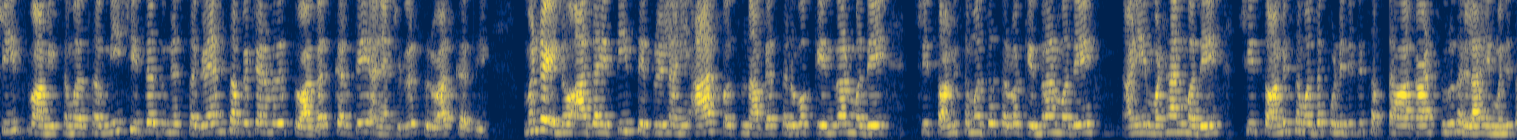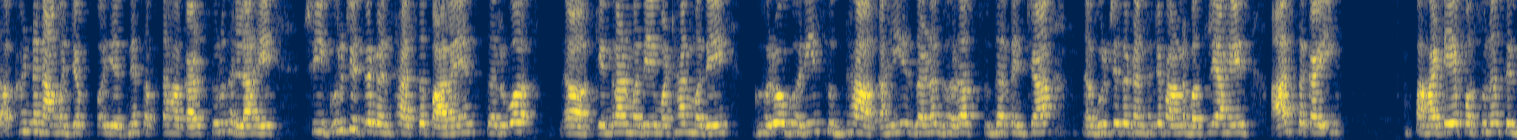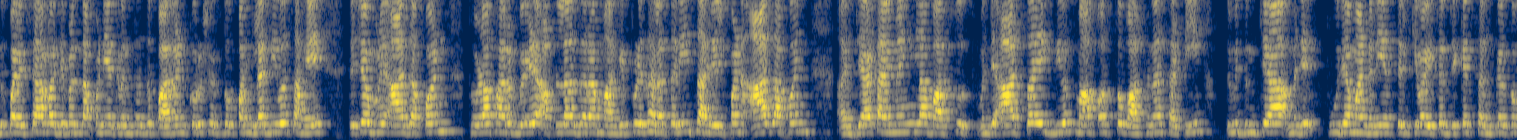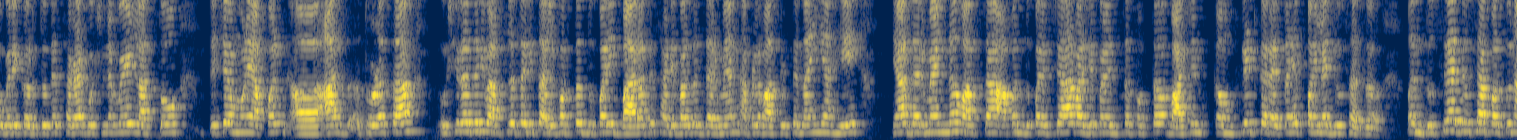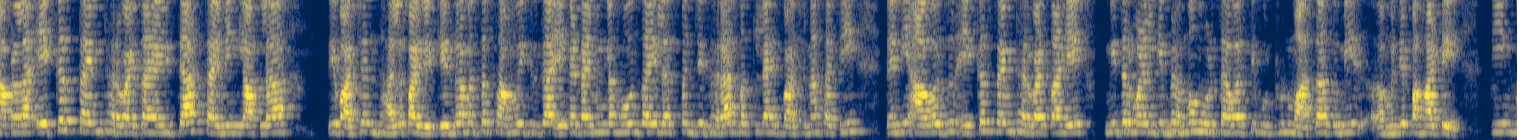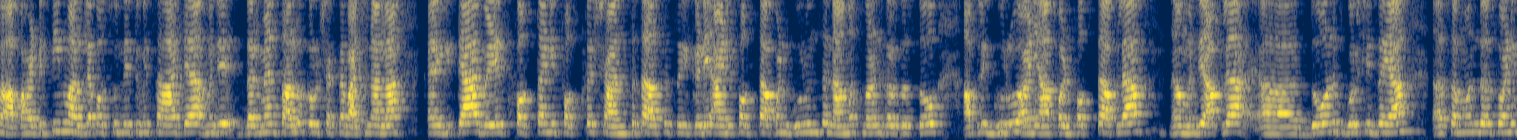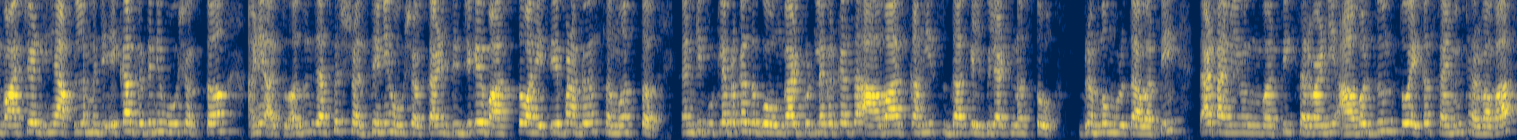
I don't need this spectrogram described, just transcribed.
श्री स्वामी समर्थ. मी शीतल तुमच्या सगळ्यांचं आपल्या चॅनलमध्ये स्वागत करते आणि ऍक्च्युअली सुरुवात करते. मंडळींनो आज आहे तीस एप्रिल आणि आजपासून आपल्या सर्व केंद्रांमध्ये श्री स्वामी समर्थ सर्व केंद्रांमध्ये आणि मठांमध्ये श्री स्वामी समर्थ पुण्यतिथी सप्ताह काळ सुरू झालेला आहे. म्हणजेच अखंड नाम जप यज्ञ सप्ताह काळ सुरू झालेला आहे. श्री गुरुचित्र ग्रंथाचं पारायण सर्व केंद्रांमध्ये मठांमध्ये घरोघरी सुद्धा काही जण घरात सुद्धा त्यांच्या गुरुचित्र ग्रंथाच्या पारायण बसले आहेत. आज सकाळी पहाटेपासूनच ते दुपारी चार वाजेपर्यंत आपण या ग्रंथाचं पारण करू शकतो. पहिला दिवस आहे त्याच्यामुळे आज आपण थोडाफार वेळ आपला जरा मागे पुढे झाला तरी चालेल. पण आज आपण ज्या टायमिंगला वाचूत म्हणजे आजचा एक दिवस माफ असतो वाचण्यासाठी. तुम्ही तुमच्या म्हणजे पूजा मांडणी असेल किंवा इतर जे काही संकल्प वगैरे करतो त्या सगळ्या गोष्टींना वेळ लागतो. त्याच्यामुळे आपण आज थोडासा उशिरा जरी वाचलं तरी चालेल. फक्त दुपारी बारा ते साडेबारा दरम्यान आपल्याला वाचायचं नाही आहे. या दरम्यान न वाचता आपण दुपारी चार वाजेपर्यंत फक्त वाचन कंप्लीट करायचं आहे पहिल्या दिवसाचं. पण दुसऱ्या दिवसापासून आपल्याला एकच टाइम ठरवायचा आहे आणि त्याच टायमिंगला आपला ते वाचन झालं पाहिजे. केंद्रामध्ये सामूहिकरित्या एका टायमिंगला होऊन जाईलच पण जे घरात बसले आहेत वाचनासाठी त्यांनी आवर्जून एकच टाइम ठरवायचा आहे. मी तर म्हणेल की ब्रह्ममुहूर्तावरती उठून वाचा तुम्ही म्हणजे पहाटे. तीन पहाटे तीन वाजल्यापासून ते तुम्ही सहाच्या म्हणजे दरम्यान चालू करू शकता वाचनाला. कारण की त्यावेळेस फक्त आणि फक्त शांतता असते सगळीकडे आणि फक्त आपण गुरूंचं नामस्मरण करत असतो. आपले गुरु आणि आपण फक्त आपला म्हणजे आपल्या दोनच गोष्टींचा या संबंध असतो आणि वाचन हे आपल्याला म्हणजे एकाग्रतेने होऊ शकतं आणि अजून जास्त श्रद्धेने होऊ शकतं आणि ते जे काही वास्तव आहे ते पण आपल्याला समजतं. कारण की कुठल्या प्रकारचा गोंगाट कुठल्या प्रकारचा आवाज काही सुद्धा किलबिलाट नसतो. ब्रह्ममुहूर्तावरती त्या टायमिंगवरती सर्वांनी आवर्जून तो एकच टायमिंग ठरवावा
